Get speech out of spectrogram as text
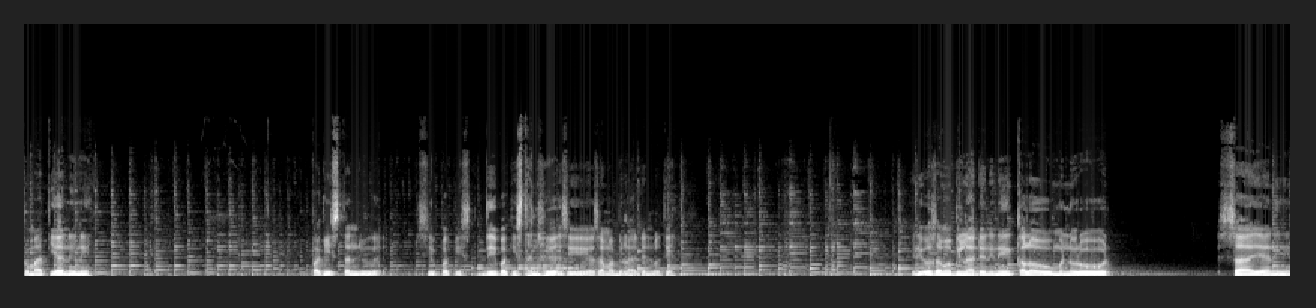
kematian ini. Pakistan juga si Pakistan di Pakistan juga si Osama bin Laden buat ya. Jadi Osama bin Laden ini kalau menurut saya nih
